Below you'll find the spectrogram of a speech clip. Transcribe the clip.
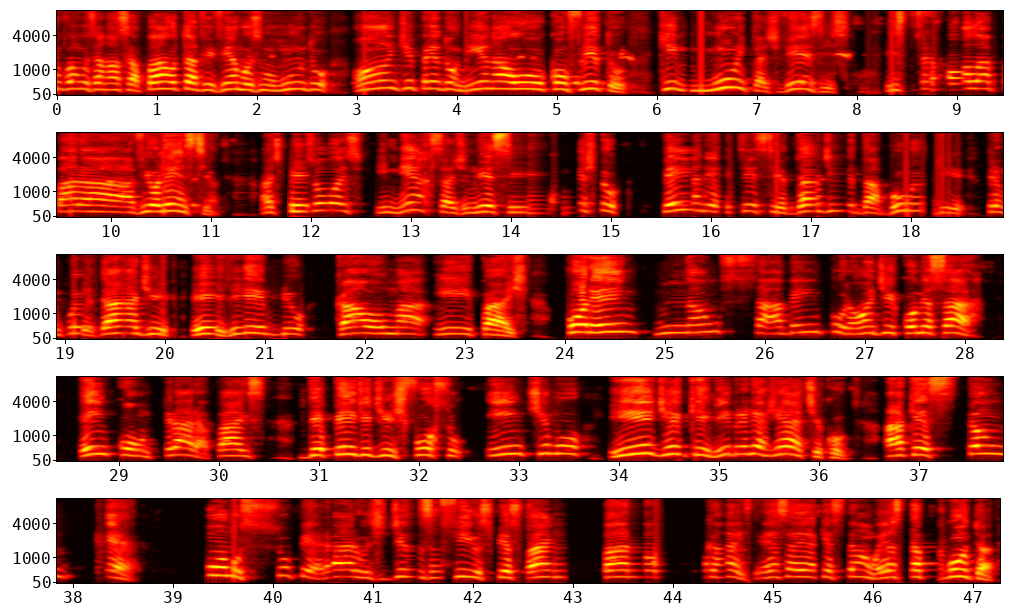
Então vamos à nossa pauta. Vivemos num mundo onde predomina o conflito, que muitas vezes extrapola para a violência. As pessoas imersas nesse contexto têm a necessidade da busca de tranquilidade, equilíbrio, calma e paz. Porém, não sabem por onde começar encontrar a paz depende de esforço íntimo e de equilíbrio energético. A questão é como superar os desafios pessoais para essa é a questão, essa é a pergunta.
